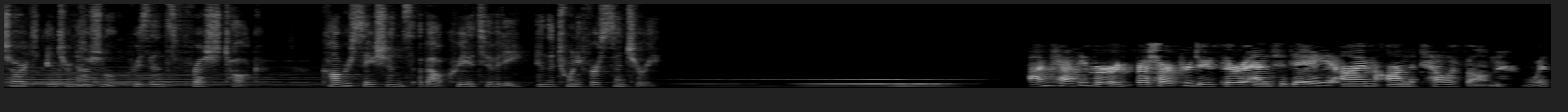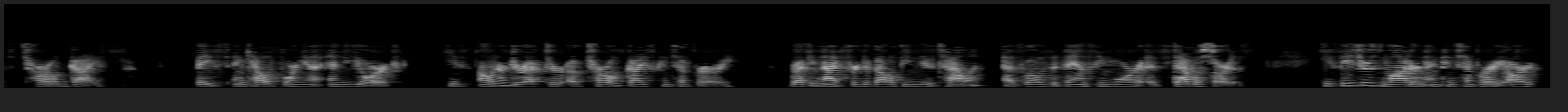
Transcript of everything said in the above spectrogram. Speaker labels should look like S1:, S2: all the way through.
S1: Fresh Arts International presents Fresh Talk conversations about creativity in the 21st century. I'm Cathy Byrd, Fresh Art producer, and today I'm on the telephone with Charles Guice. Based in California and New York, he's owner director of Charles Guice Contemporary, recognized for developing new talent as well as advancing more established artists. He features modern and contemporary art,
